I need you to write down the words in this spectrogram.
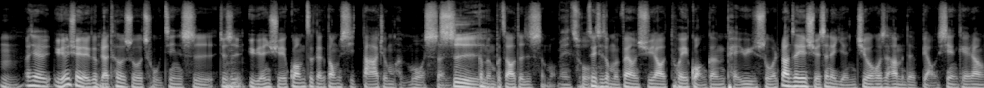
嗯，而且语言学有一个比较特殊的处境是，嗯、就是语言学光这个东西大家就很陌生，是根本不知道这是什么。没错，所以其实我们非常需要推广跟培育，说让这些学生的研究或是他们的表现，可以让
